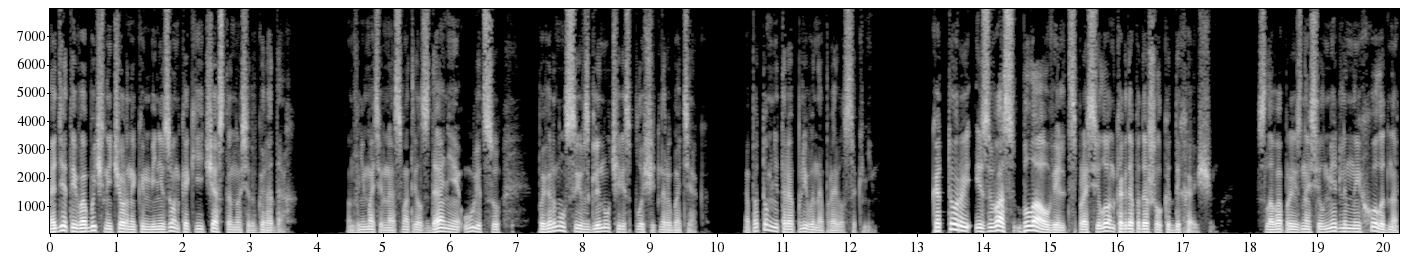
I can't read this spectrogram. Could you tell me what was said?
одетый в обычный черный комбинезон, какие часто носят в городах. Он внимательно осмотрел здание, улицу, повернулся и взглянул через площадь на работяг, а потом неторопливо направился к ним. — Который из вас Блаувельд? — спросил он, когда подошел к отдыхающим. Слова произносил медленно и холодно,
